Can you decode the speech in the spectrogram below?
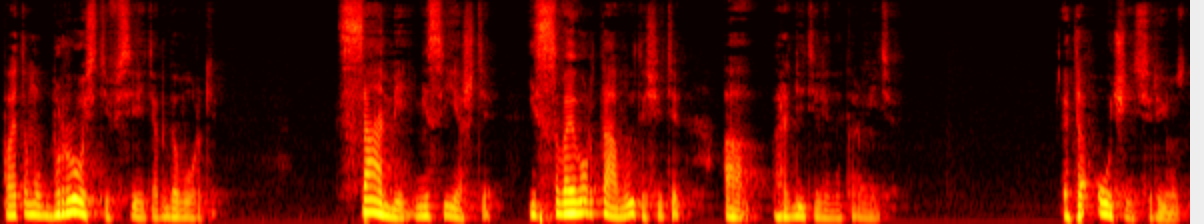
Поэтому бросьте все эти отговорки. Сами не съешьте из своего рта вытащите, а родителей накормите. Это очень серьезно.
